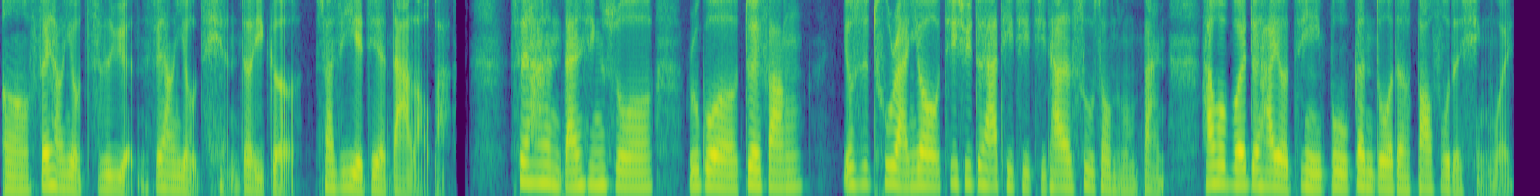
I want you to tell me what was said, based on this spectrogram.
嗯、呃、非常有资源、非常有钱的一个算是业界的大佬吧，所以他很担心说，如果对方……”又是突然又继续对他提起其他的诉讼怎么办？他会不会对他有进一步更多的报复的行为？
